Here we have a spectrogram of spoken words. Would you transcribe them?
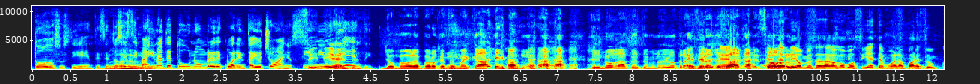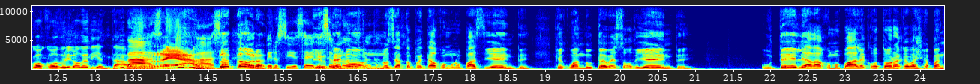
todos sus dientes. Entonces, imagínate tú, un hombre de 48 años sin, ni un diente. Yo mejor espero que se me caigan y no gaste ese me digo, tranquilo, yo se va a caer solo. Ese tío mío se saca como siete muelas, parece un cocodrilo de dientado. Real. Doctora. Pero sí, ese, ese usted no, no se ha topetado con unos pacientes que cuando usted ve esos dientes, usted le ha dado como para darle cotora que vaya para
